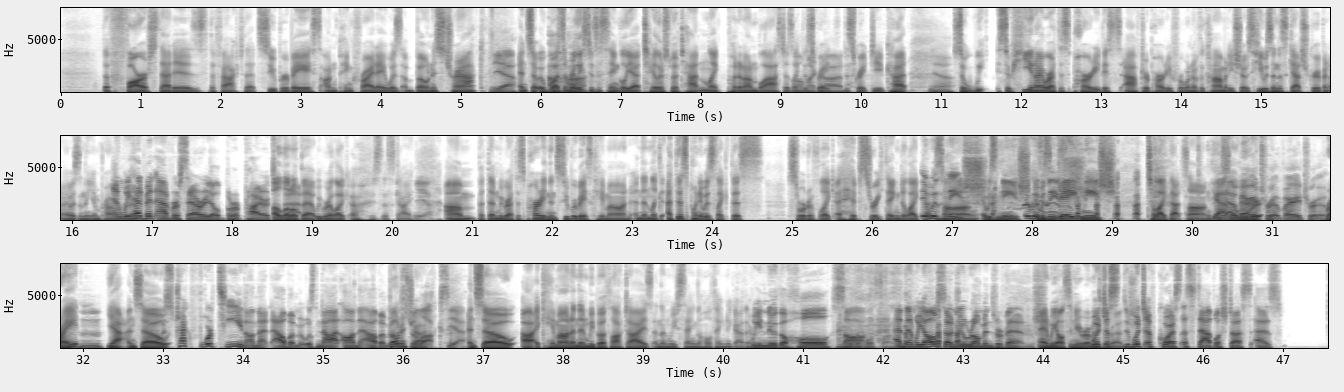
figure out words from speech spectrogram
the farce that is the fact that Super Bass on Pink Friday was a bonus track. Yeah. And so it wasn't Uh-huh. released as a single yet. Taylor Swift hadn't like put it on blast as like Oh this great God. this great deep cut. Yeah. So we so he and I were at this party, this after party for one of the comedy shows. He was in the sketch group and I was in the improv and we group. had been adversarial b- prior to a little bit. We were like, oh, who's this guy? Yeah. Um, but then we were at this party, and then Super Bass came on, and then like at this point, it was like this sort of like a hipstery thing to like It that was song. niche. It was niche. It was niche. gay niche to like that song. Yeah, And so very we were true, very true. right. Yeah, and so It was track 14 on that album. It was not on the album. bonus it was track. deluxe. Yeah. And so uh, it came on, and then we both locked eyes, and then we sang the whole thing together. we knew the whole song. whole song. And then we also knew Roman's Revenge. and we also knew Roman's which, is, Revenge. which of course established us as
